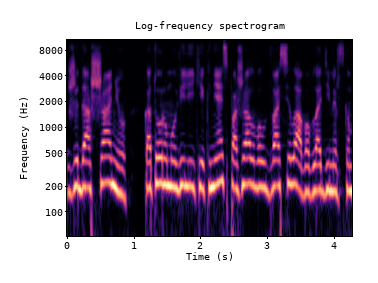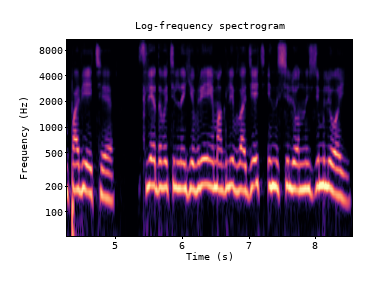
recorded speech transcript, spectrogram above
жида Шаню, которому великий князь пожаловал два села во Владимирском повете. Следовательно, евреи могли владеть и населенной землей.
